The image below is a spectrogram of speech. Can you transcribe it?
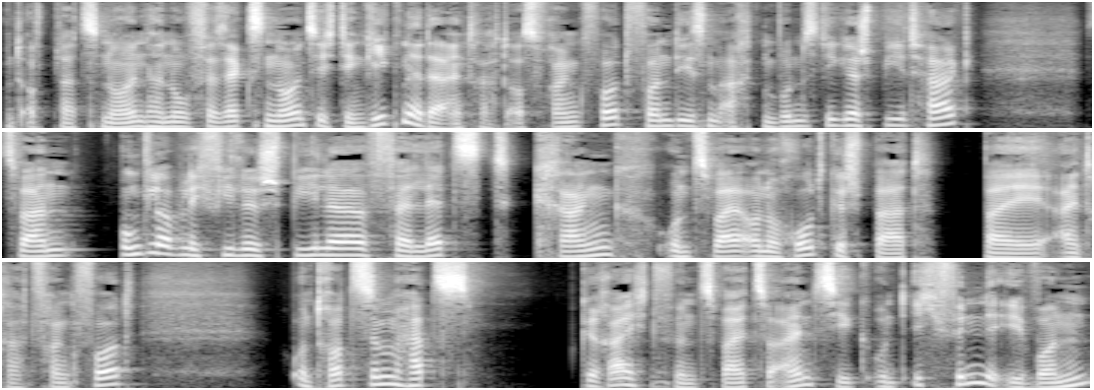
Und auf Platz 9 Hannover 96, den Gegner der Eintracht aus Frankfurt von diesem achten Bundesligaspieltag. Es waren unglaublich viele Spieler verletzt, krank und zwei auch noch rot gespart bei Eintracht Frankfurt. Und trotzdem hat's gereicht für einen 2 zu 1 Sieg. Und ich finde, Yvonne,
